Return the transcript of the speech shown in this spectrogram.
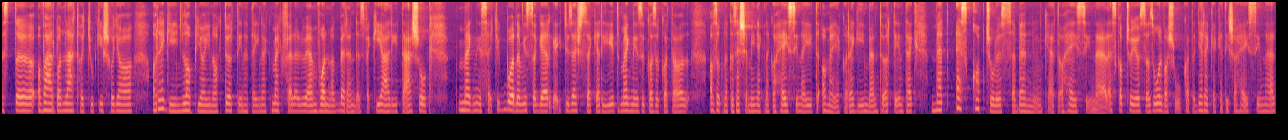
ezt a várban láthatjuk is, hogy a, a regény lapjainak, történeteinek megfelelően vannak berendezve kiállítások, megnézhetjük Bornemisza Gergely tüzes szekerét, megnézzük azokat a, azoknak az eseményeknek a helyszíneit, amelyek a regényben történtek, mert ez kapcsol össze bennünket a helyszínnel, ez kapcsolja össze az olvasókat, a gyerekeket is a helyszínnel,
